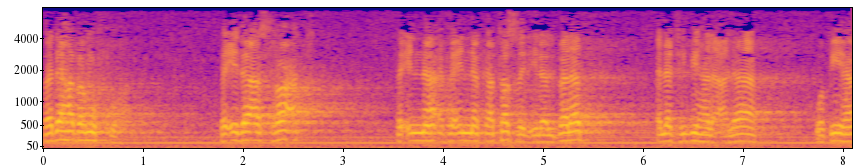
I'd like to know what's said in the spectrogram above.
فذهب مخها. فإذا أسرعت فإن فإنك تصل إلى البلد التي بها الأعلاف وفيها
